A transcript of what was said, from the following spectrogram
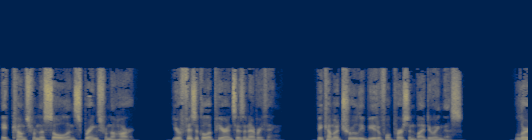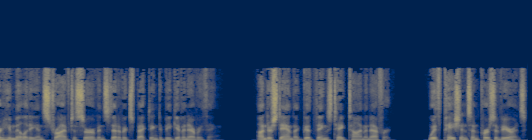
It comes from the soul and springs from the heart. Your physical appearance isn't everything. Become a truly beautiful person by doing this. Learn humility and strive to serve instead of expecting to be given everything. Understand that good things take time and effort. With patience and perseverance,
